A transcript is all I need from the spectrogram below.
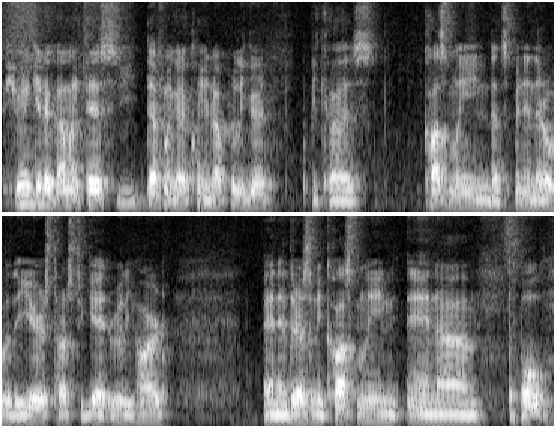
if you're gonna get a gun like this, you definitely gotta clean it up really good because cosmoline that's been in there over the years starts to get really hard. And if there's any cosmoline in um, the bolt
